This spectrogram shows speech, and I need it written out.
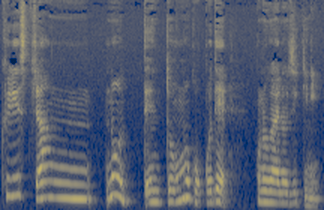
クリスチャンの伝統もここでこのぐらいの時期に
